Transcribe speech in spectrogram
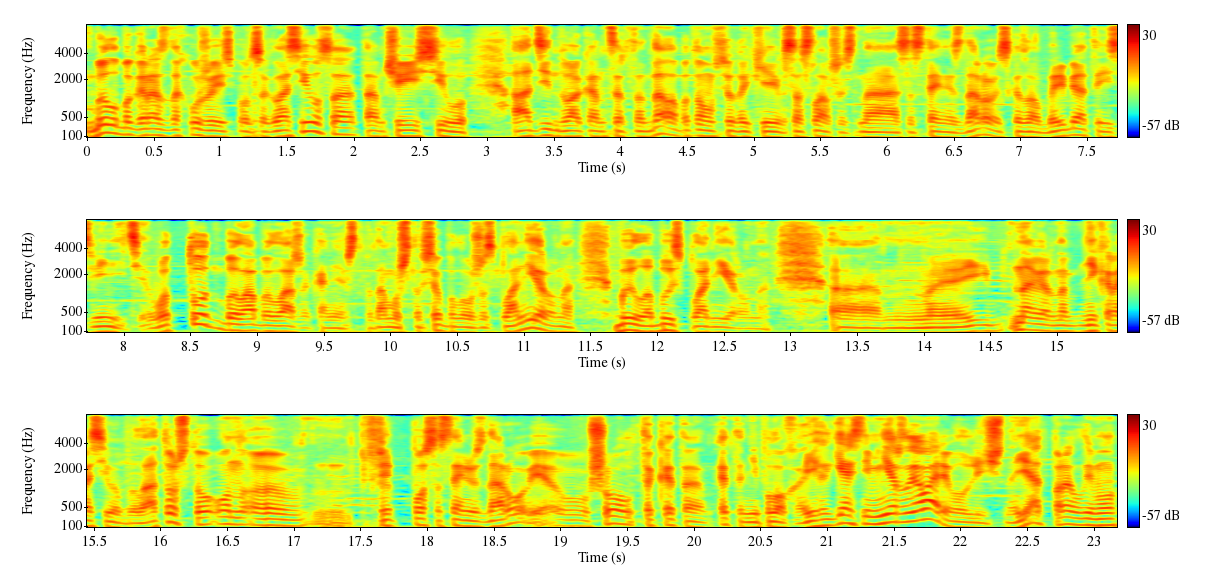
Было бы гораздо хуже, если бы он согласился, там, через силу, один-два концерта дал, а потом все-таки, сославшись на состояние здоровья, сказал бы, ребята, извините. Вот тут была бы лажа, конечно, потому что все было уже спланировано, было бы спланировано. Эм, И, наверное, некрасиво было. А то, что он э, по состоянию здоровья ушел, так это, это неплохо. Я с ним не разговаривал лично, я отправил ему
